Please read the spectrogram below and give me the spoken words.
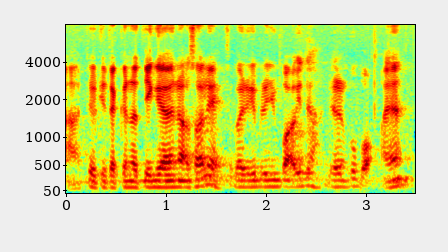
ha, tu kita kena tinggal anak soleh supaya dia boleh jumpa kita dalam kubur. Ya.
